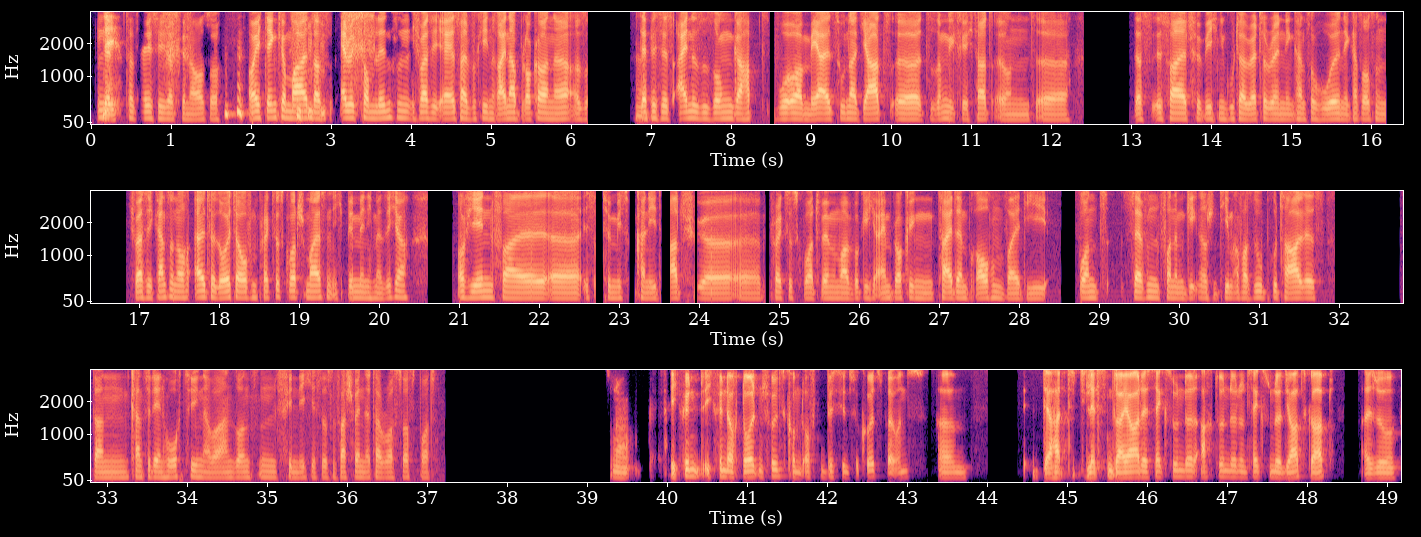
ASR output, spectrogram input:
Nee, Nee. tatsächlich sehe ich das genauso. Aber ich denke mal, dass Eric Tomlinson, ich weiß nicht, er ist halt wirklich ein reiner Blocker, ne? Also Der hat bis jetzt eine Saison gehabt, wo er mehr als 100 Yards äh, zusammengekriegt hat. Und äh, das ist halt für mich ein guter Veteran, den kannst du holen, den kannst du aus dem. Ich weiß nicht, kannst du noch alte Leute auf den Practice Squad schmeißen? Ich bin mir nicht mehr sicher. Auf jeden Fall äh, ist das für mich so ein Kandidat für äh, Practice Squad, wenn wir mal wirklich einen Blocking Titan brauchen, weil die Front 7 von einem gegnerischen Team einfach so brutal ist. Dann kannst du den hochziehen, aber ansonsten finde ich, ist das ein verschwendeter Roster-Spot. Ja. Ich finde ich find auch Dalton Schulz kommt oft ein bisschen zu kurz bei uns. Ähm, der hat die letzten drei Jahre 600, 800 und 600 Yards gehabt. Also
